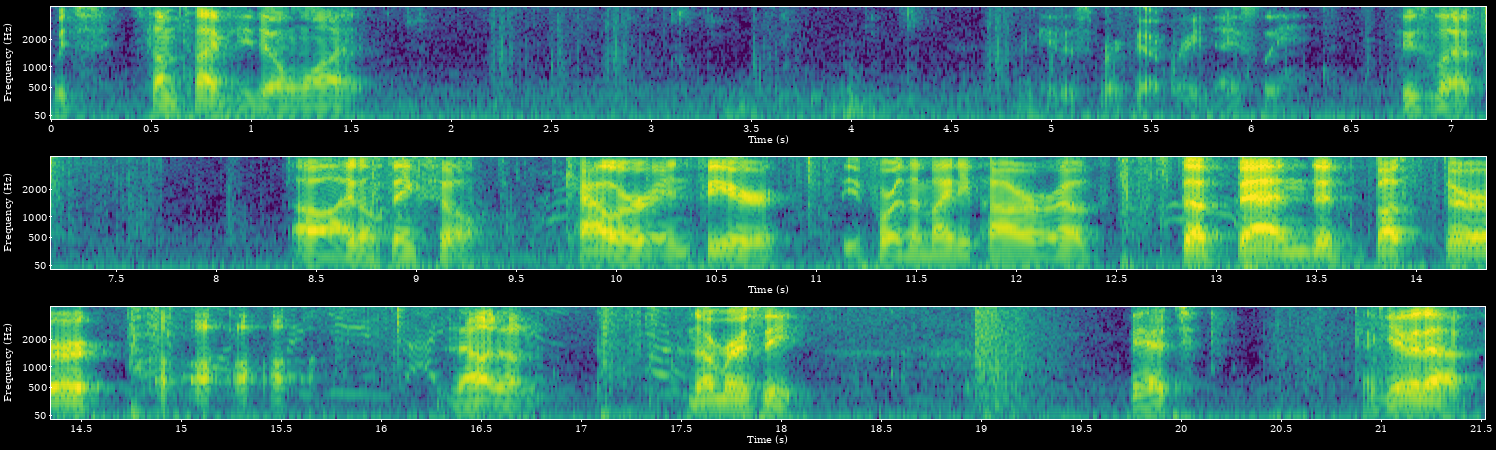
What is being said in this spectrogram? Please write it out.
which sometimes you don't want. Okay, this worked out very nicely. Who's left? Oh, I don't think so. Cower in fear before the mighty power of the Bandit Buster. no, no, no mercy, bitch. I give it up.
